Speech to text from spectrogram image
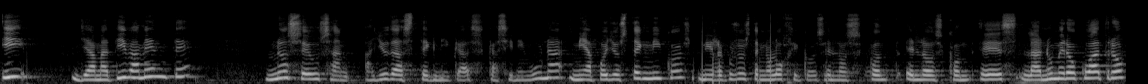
Y llamativamente no se usan ayudas técnicas, casi ninguna, ni apoyos técnicos, ni recursos tecnológicos. En los, es la número cuatro,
